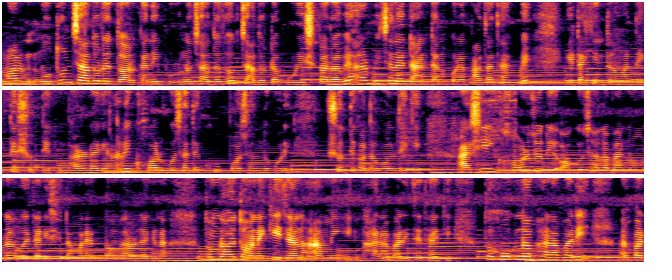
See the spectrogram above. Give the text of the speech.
আমার নতুন চাদরের দরকার নেই, পুরনো চাদর হোক, চাদরটা পরিষ্কার হবে আর বিছানায় টান টান করে পাতা থাকবে, এটা কিন্তু আমার দেখতে সত্যি খুব ভালো লাগে। আমি ঘর গোছাতে খুব পছন্দ করি, সত্যি কথা বলতে কি। আর সেই ঘর যদি অগোছালো বা নোংরা হয়ে থাকে, সেটা আমার একদম ভালো লাগে না। তোমরা হয়তো অনেকেই জানো, আমি ভাড়া বাড়িতে থাকি। তো হোক না ভাড়া বাড়ি বাট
